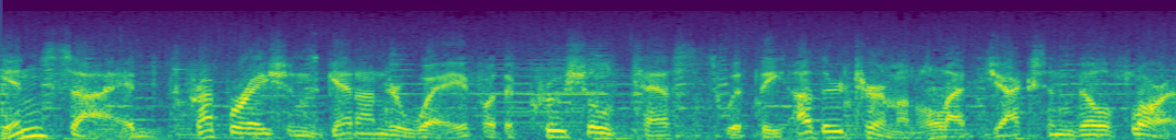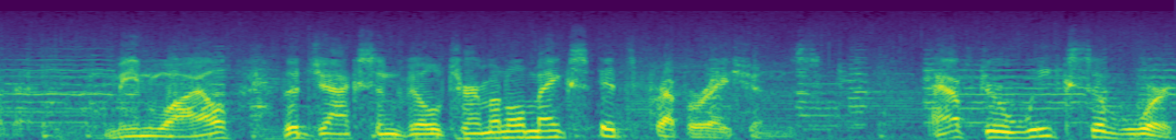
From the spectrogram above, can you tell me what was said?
Inside, preparations get underway for the crucial tests with the other terminal at Jacksonville, Florida. Meanwhile, the Jacksonville terminal makes its preparations. After weeks of work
